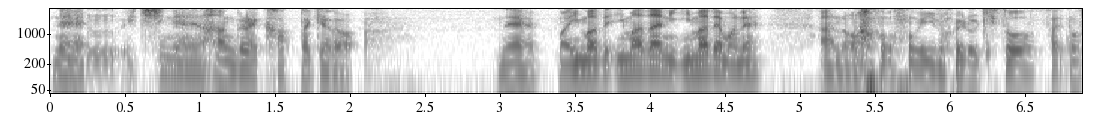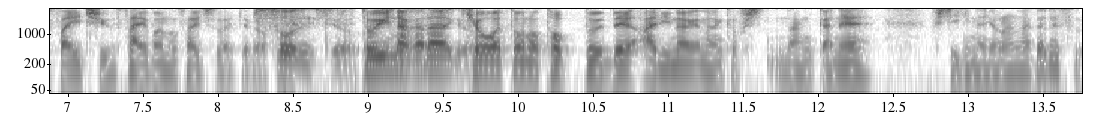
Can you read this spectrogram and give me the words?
ね、1年半ぐらいかかったけど、ね、まあ今で、未だに、今でもね、あの、いろいろ起訴の最中、裁判の最中だけど、そうですよ。と言いながら共和党のトップでありながら、なんかなんかね、不思議な世の中です。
